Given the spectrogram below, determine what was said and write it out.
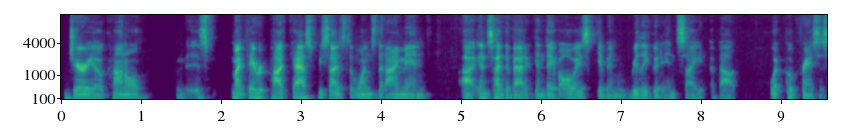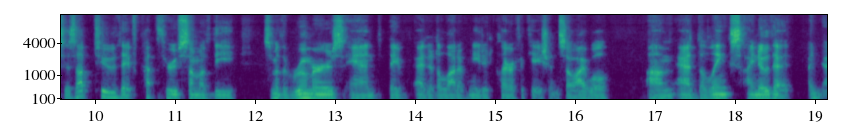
Jerry O'Connell is my favorite podcast besides the ones that I'm in uh, inside the Vatican. They've always given really good insight about what Pope Francis is up to. They've cut through some of the some of the rumors and they've added a lot of needed clarification. So I will um, add the links. I know that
